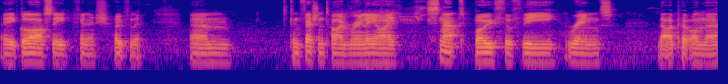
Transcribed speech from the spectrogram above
a glassy finish, hopefully. Um, confession time, really. I snapped both of the rings that I put on there.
